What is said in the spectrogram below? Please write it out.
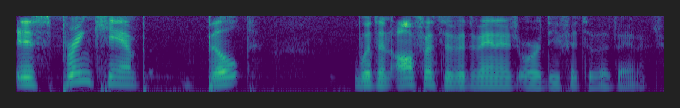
is spring camp built with an offensive advantage or a defensive advantage?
